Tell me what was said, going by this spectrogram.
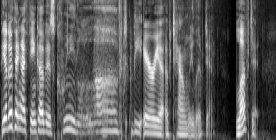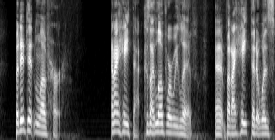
the other thing I think of is Queenie loved the area of town we lived in, loved it, but it didn't love her, and I hate that because I love where we live, uh, but I hate that it was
